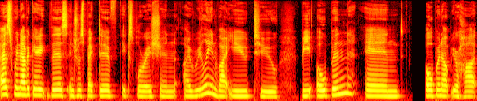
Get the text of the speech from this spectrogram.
As we navigate this introspective exploration, I really invite you to be open and open up your heart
